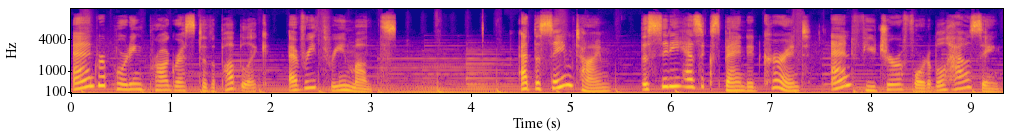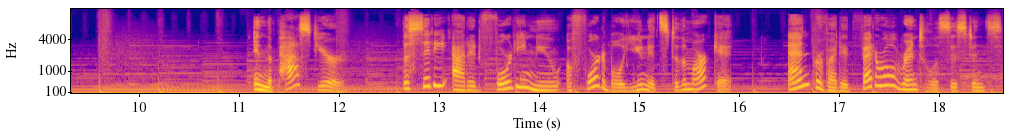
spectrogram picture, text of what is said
and reporting progress to the public every three months. At the same time, the city has expanded current and future affordable housing. In the past year, the city added 40 new affordable units to the market and provided federal rental assistance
